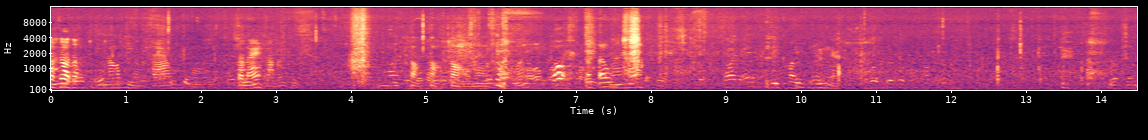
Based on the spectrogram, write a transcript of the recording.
thôi thôi thôi nó có tiền sao nè tỏ tỏ tỏ nè tao Hãy subscribe cho kênh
